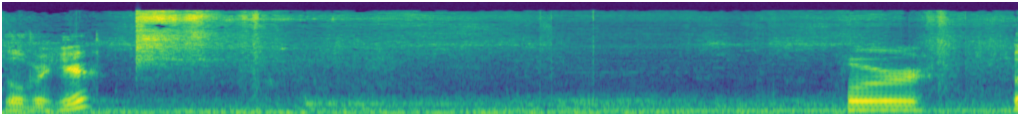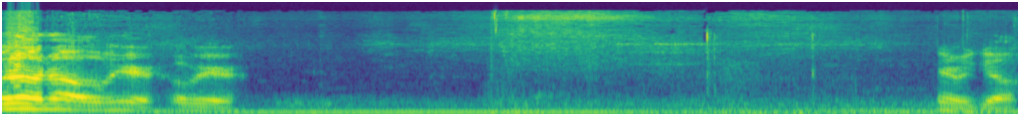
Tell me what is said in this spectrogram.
Over here? Or... Oh, no, no, over here, over here. There we go.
